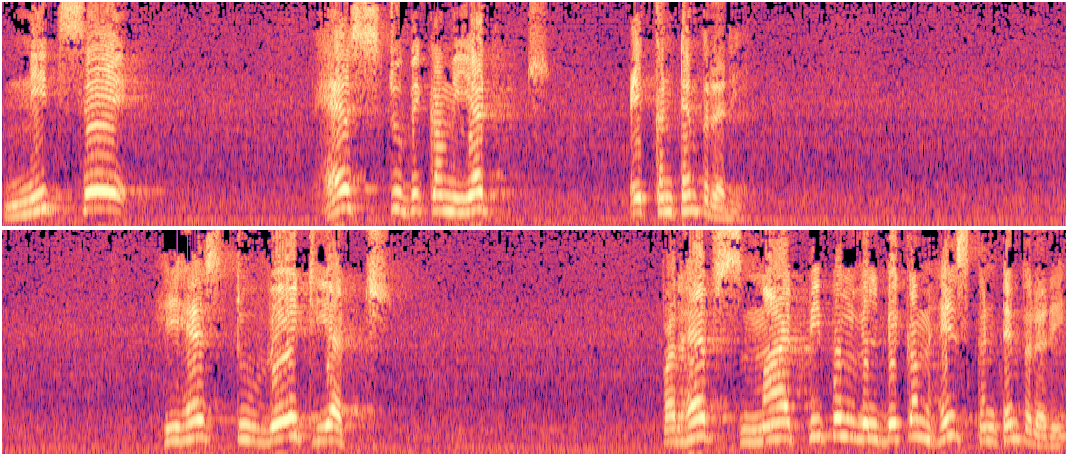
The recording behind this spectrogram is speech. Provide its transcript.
Nietzsche has to become yet a contemporary. He has to wait yet. Perhaps my people will become his contemporary.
